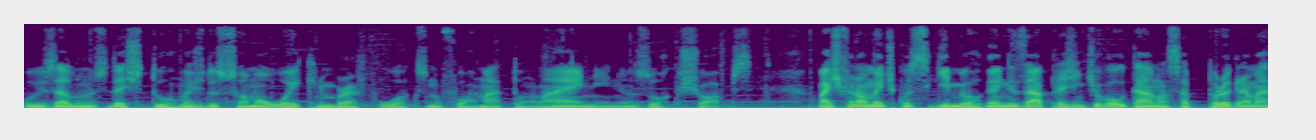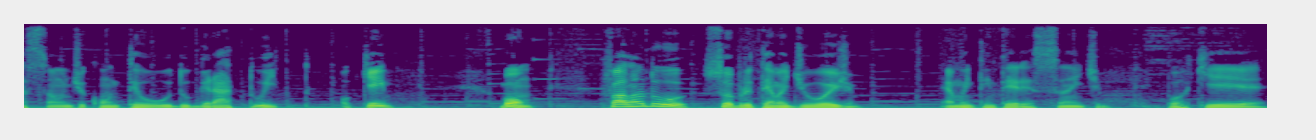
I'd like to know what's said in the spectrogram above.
os alunos das turmas do Soma Awakening Breathworks no formato online e nos workshops. Mas finalmente consegui me organizar para a gente voltar à nossa programação de conteúdo gratuito, ok? Bom, falando sobre o tema de hoje, é muito interessante porque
